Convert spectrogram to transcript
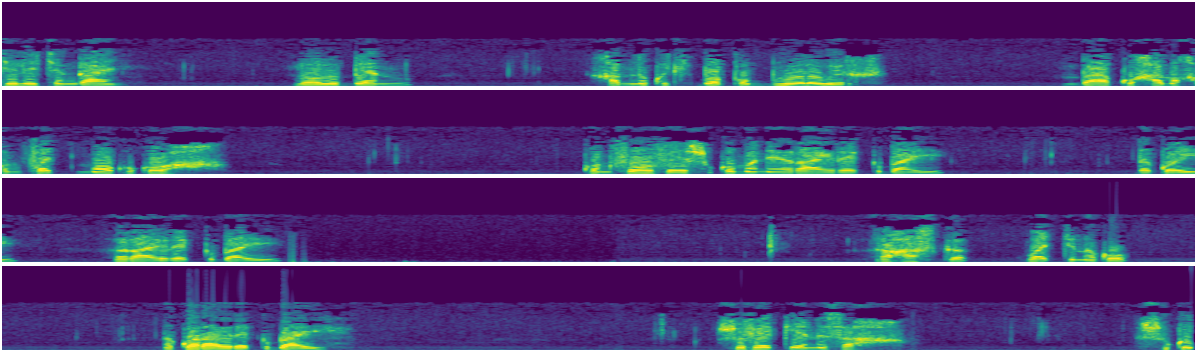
jële ca ngaañ. Loolu benn xam ko ci bu ku xam xam faj moo ko ko wax kon foofee su ko mënee raay rek bàyyi. Da koy raay rek bàyyi. Raxas ga wàcc na ko. Na ko raay rek bàyyi. Su fekkee ne sax su ko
